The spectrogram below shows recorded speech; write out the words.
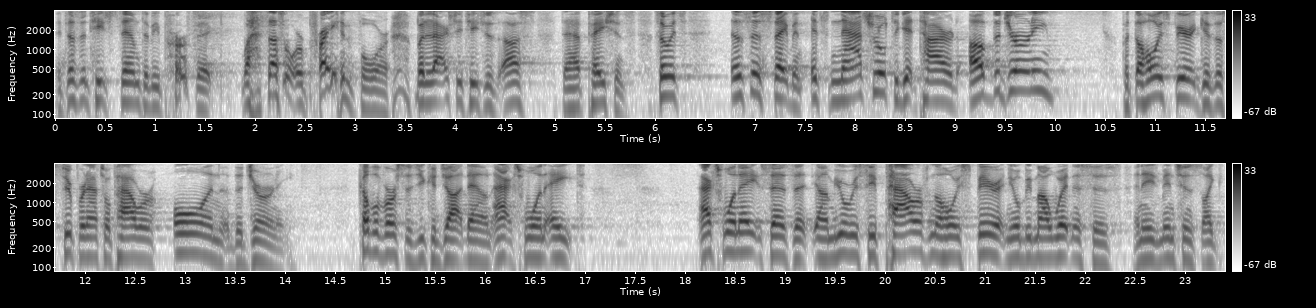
It doesn't teach them to be perfect. That's what we're praying for, but it actually teaches us to have patience. So it's this is a statement. It's natural to get tired of the journey, but the Holy Spirit gives us supernatural power on the journey couple verses you can jot down. Acts 1 8. Acts 1 8 says that um, you'll receive power from the Holy Spirit and you'll be my witnesses. And he mentions, like,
